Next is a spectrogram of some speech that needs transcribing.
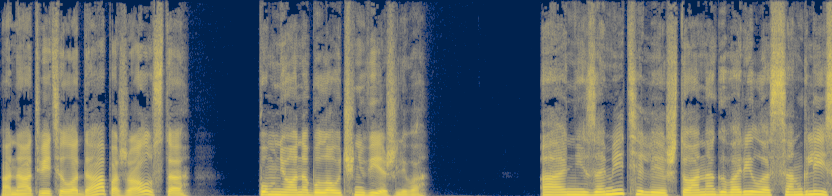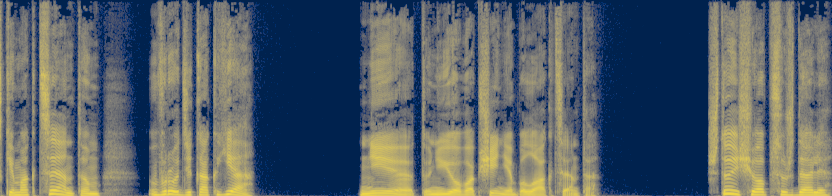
Она ответила «да, пожалуйста». Помню, она была очень вежлива. «А не заметили, что она говорила с английским акцентом?» Вроде как я. Нет, у нее вообще не было акцента. Что еще обсуждали?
